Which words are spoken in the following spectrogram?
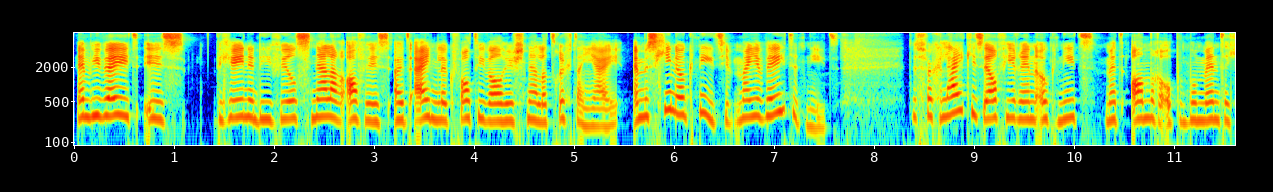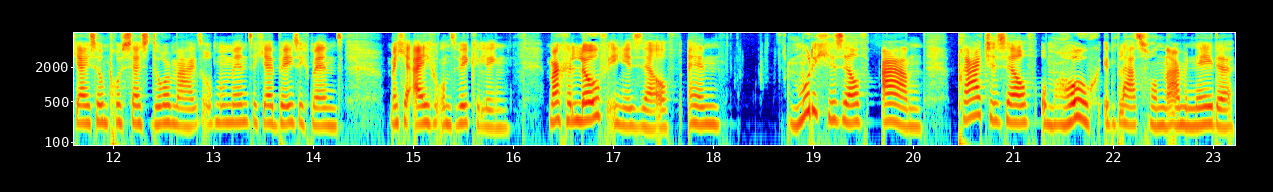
En wie weet is degene die veel sneller af is, uiteindelijk valt hij wel weer sneller terug dan jij. En misschien ook niet, maar je weet het niet. Dus vergelijk jezelf hierin ook niet met anderen op het moment dat jij zo'n proces doormaakt, op het moment dat jij bezig bent met je eigen ontwikkeling. Maar geloof in jezelf en moedig jezelf aan. Praat jezelf omhoog in plaats van naar beneden.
